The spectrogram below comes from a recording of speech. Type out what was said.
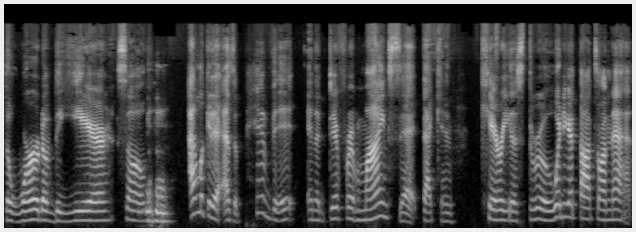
the word of the year. So Mhm. I look at it as a pivot and a different mindset that can carry us through. What are your thoughts on that?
